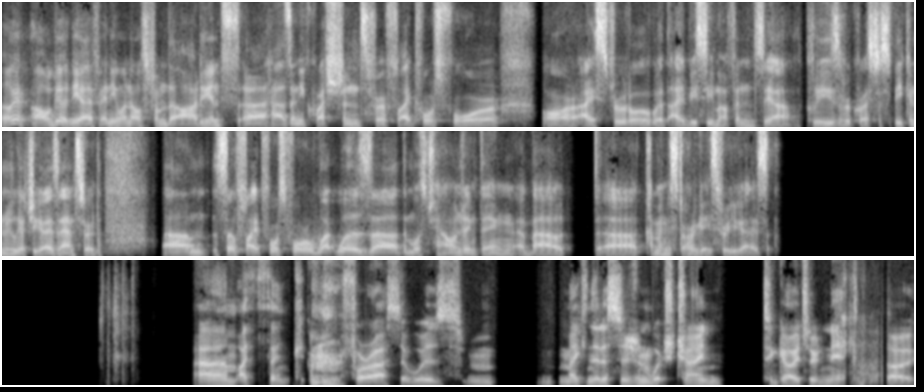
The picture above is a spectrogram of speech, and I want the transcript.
Okay, all good. Yeah, if anyone else from the audience uh, has any questions for Flight Force 4 or iStrudel with IBC Muffins, yeah, please request to speak and we'll get you guys answered. Um, so, Flight Force 4, what was uh, the most challenging thing about uh, coming to Stargaze for you guys? Um, I think for us, it was m- making the decision which chain to go to next. So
